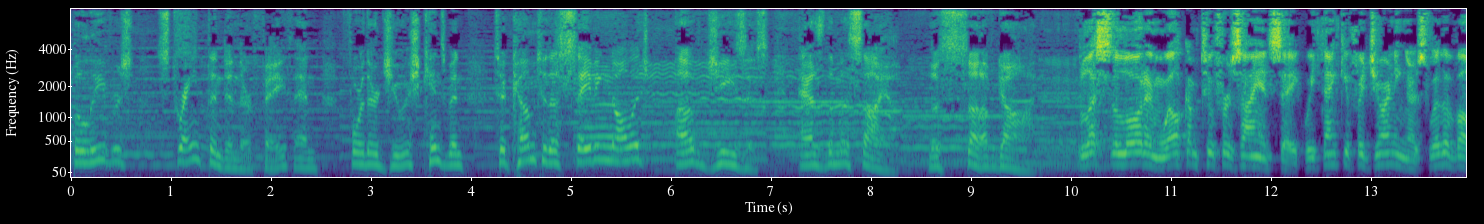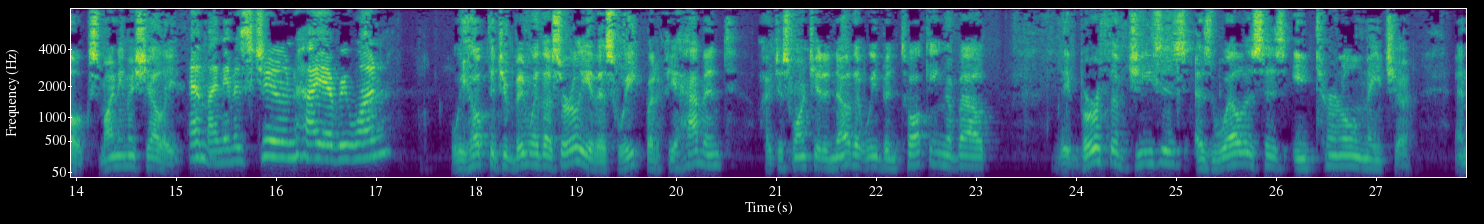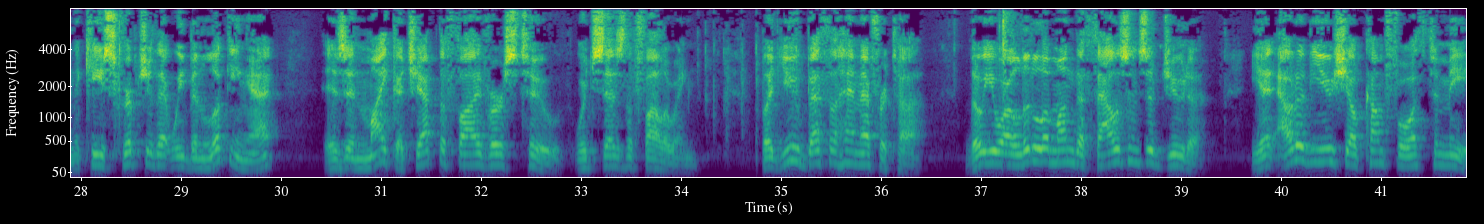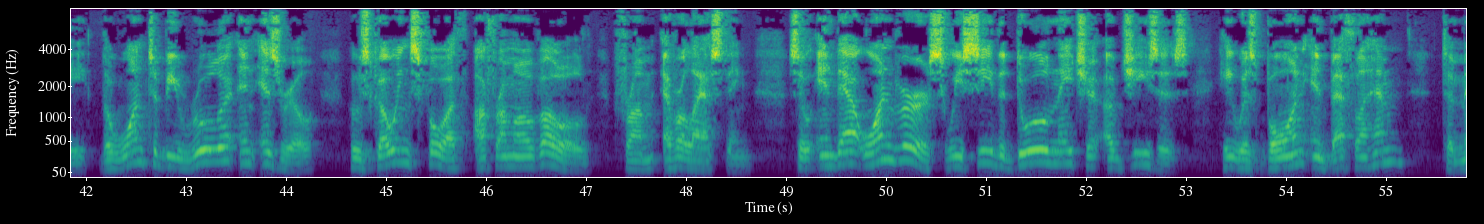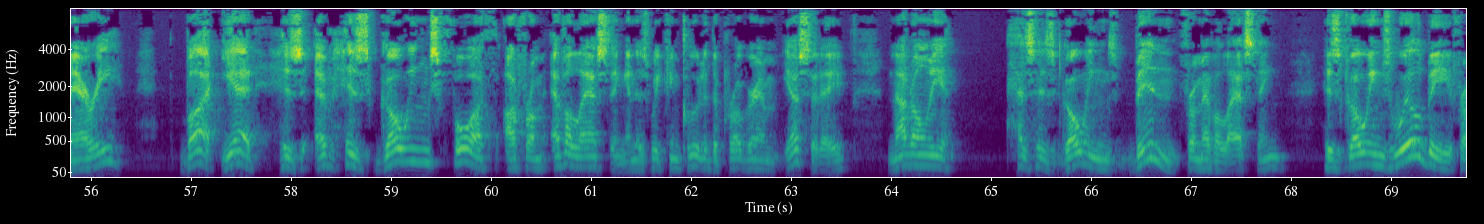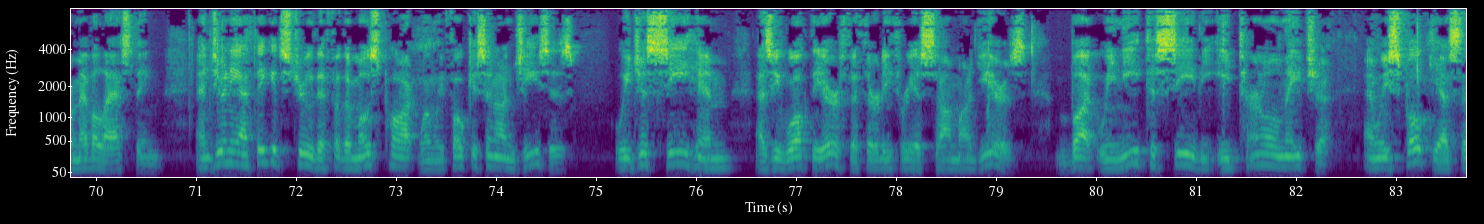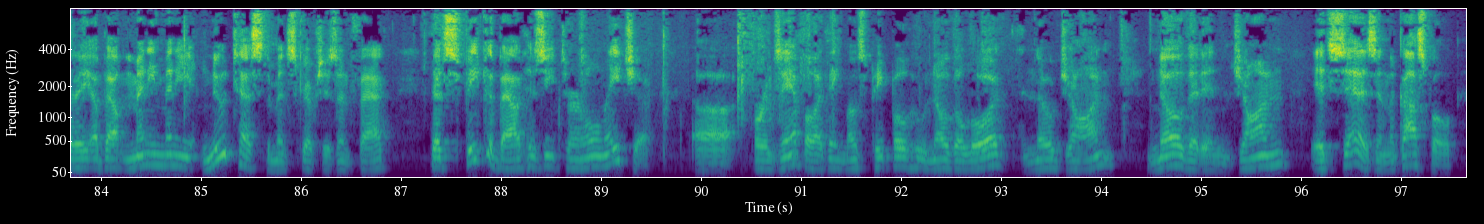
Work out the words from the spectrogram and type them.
Believers strengthened in their faith and for their Jewish kinsmen to come to the saving knowledge of Jesus as the Messiah, the Son of God. Bless the Lord and welcome to For Zion's Sake. We thank you for joining us. We're the Volks. My name is Shelley. And my name is June. Hi, everyone. We hope that you've been with us earlier this week, but if you haven't, I just want you to know that we've been talking about the birth of Jesus as well as his eternal nature. And the key scripture that we've been looking at is in Micah chapter 5 verse 2, which says the following, But you, Bethlehem Ephratah, though you are little among the thousands of Judah, yet out of you shall come forth to me the one to be ruler in Israel, whose goings forth are from of old, from everlasting. So in that one verse, we see the dual nature of Jesus. He was born in Bethlehem to Mary, but yet his his goings forth are from everlasting. And as we concluded the program yesterday, not only has his goings been from everlasting, his goings will be from everlasting. And Junie, I think it's true that for the most part, when we focus in on Jesus, we just see him as he walked the earth for 33 or some odd years. But we need to see the eternal nature and we spoke yesterday about many, many New Testament scriptures, in fact, that speak about his eternal nature. Uh, for example, I think most people who know the Lord and know John know that in John it says in the Gospel,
